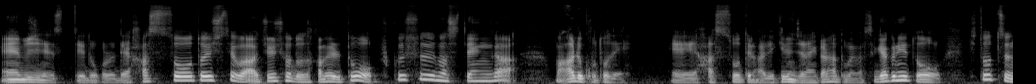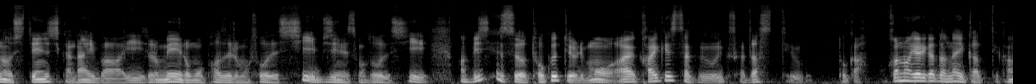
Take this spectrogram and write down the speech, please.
えー、ビジネスっていうところで発想としては抽象度を高めると複数の視点が、まあ、あることで、えー、発想っていうのができるんじゃないかなと思います。逆に言うと一つの視点しかない場合その迷路もパズルもそうですしビジネスもそうですし、まあ、ビジネスを解くっていうよりもあ解決策をいくつか出すっていうとか他のやり方ないかって考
